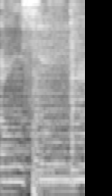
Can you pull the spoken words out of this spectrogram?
当宿。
